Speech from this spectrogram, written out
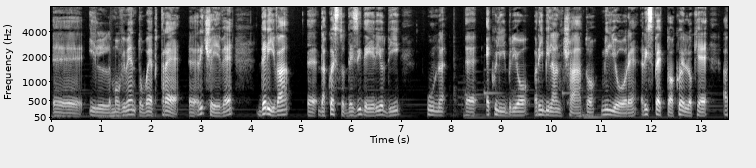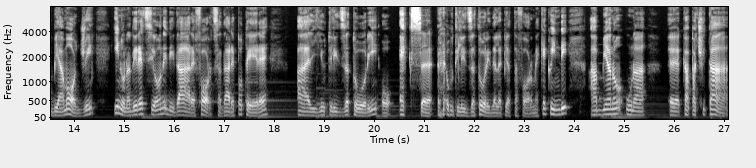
eh, il movimento Web3 eh, riceve deriva eh, da questo desiderio di un eh, equilibrio ribilanciato, migliore rispetto a quello che abbiamo oggi, in una direzione di dare forza, dare potere agli utilizzatori o ex eh, utilizzatori delle piattaforme che quindi abbiano una eh, capacità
